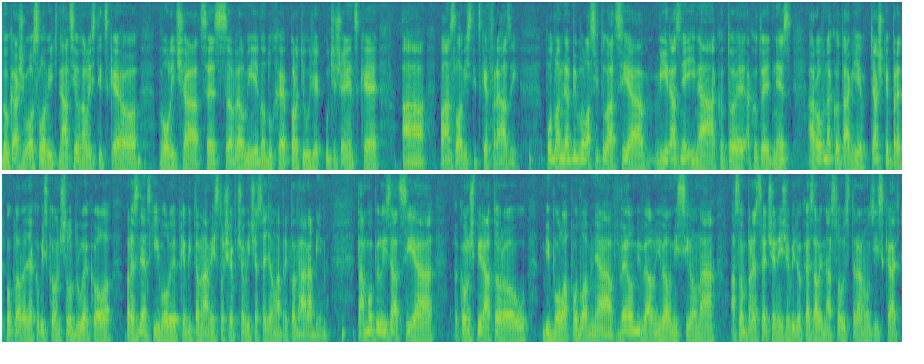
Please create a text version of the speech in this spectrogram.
dokážu osloviť nacionalistického voliča cez veľmi jednoduché protiutečenecké a pánslavistické frázy. Podľa mňa by bola situácia výrazne iná, ako to, je, ako to je dnes a rovnako tak je ťažké predpokladať, ako by skončilo druhé kolo prezidentských volieb, keby tam namiesto Ševčoviča sedel napríklad Harabín. Tá mobilizácia konšpirátorov by bola podľa mňa veľmi, veľmi, veľmi silná a som presvedčený, že by dokázali na svoju stranu získať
